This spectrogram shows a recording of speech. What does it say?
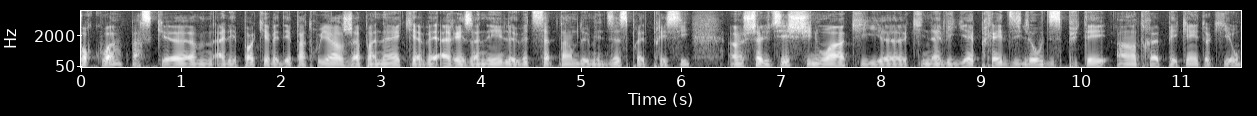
pourquoi? Parce qu'à euh, l'époque, il y avait des patrouilleurs japonais qui avaient arraisonné le 8 septembre 2010, pour être précis, un chalutier chinois qui, euh, qui naviguait près d'îlots disputés entre Pékin et Tokyo.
